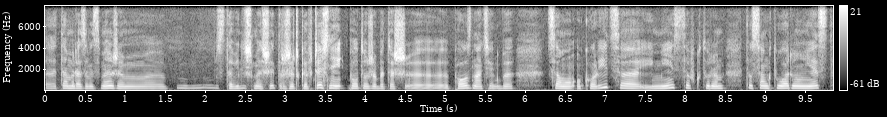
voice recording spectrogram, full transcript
E, Tam razem z mężem e, stawiliśmy się troszeczkę wcześniej po to, żeby też e, poznać jakby całą okolicę i miejsce, w którym to sanktuarium jest.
